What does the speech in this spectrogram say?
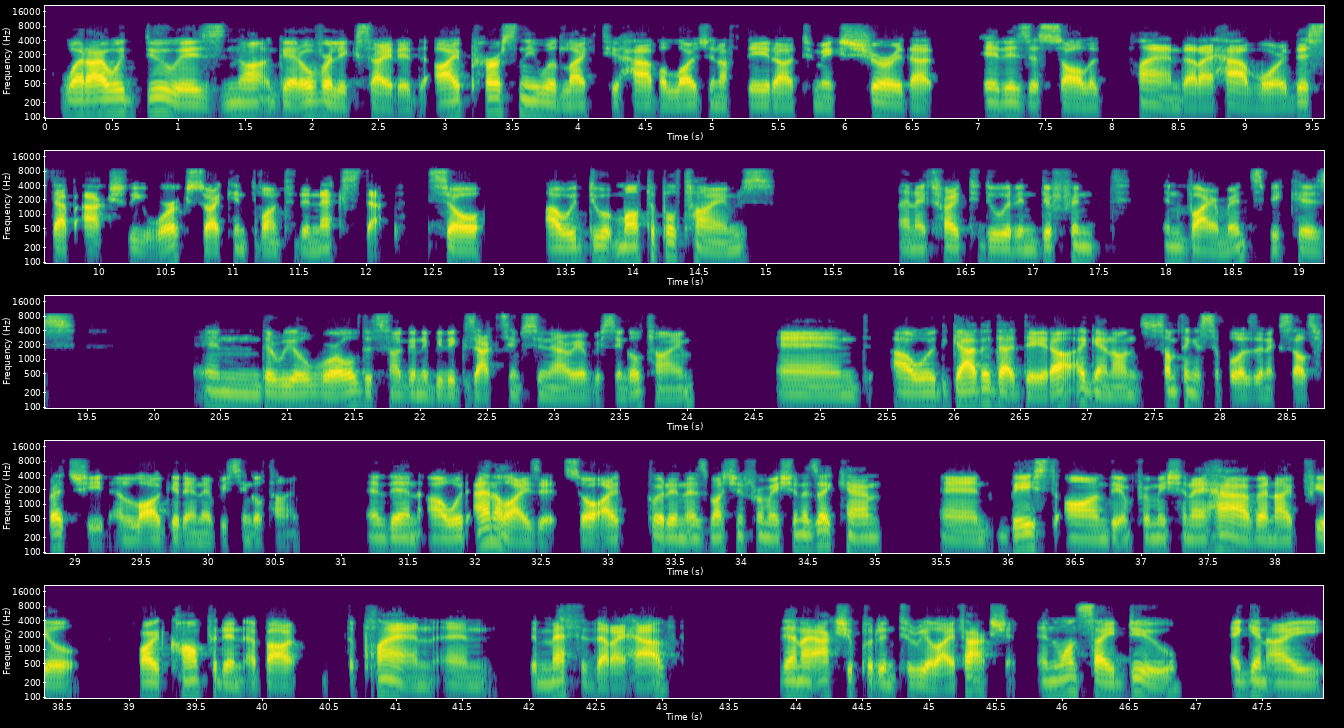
what I would do is not get overly excited. I personally would like to have a large enough data to make sure that it is a solid plan that I have, or this step actually works, so I can move on to the next step. So I would do it multiple times, and I try to do it in different environments because in the real world, it's not going to be the exact same scenario every single time and I would gather that data again on something as simple as an Excel spreadsheet and log it in every single time. and then I would analyze it. So I put in as much information as I can. And based on the information I have, and I feel quite confident about the plan and the method that I have, then I actually put into real life action. And once I do, again, I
